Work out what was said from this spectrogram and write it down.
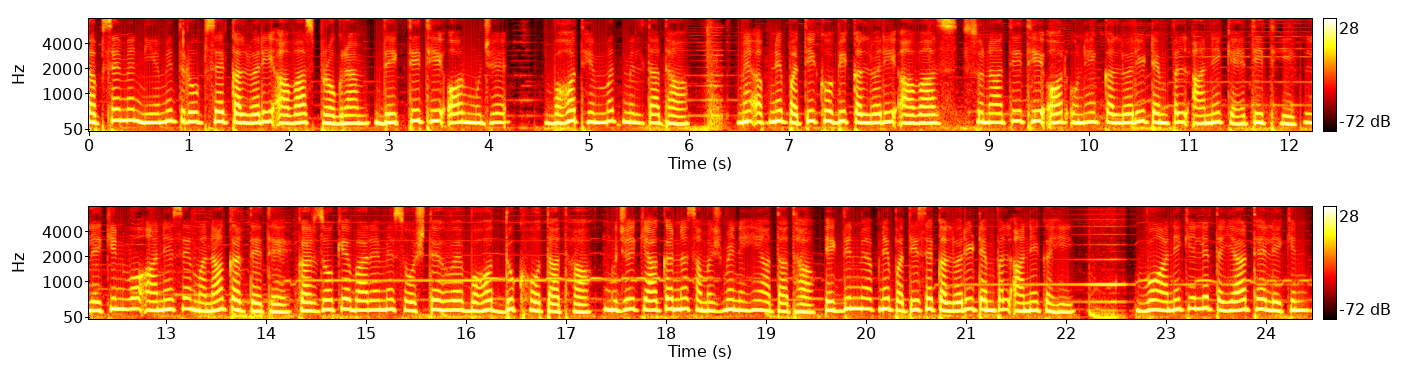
तब से मैं नियमित रूप से कलवरी आवाज़ प्रोग्राम देखती थी और मुझे बहुत हिम्मत मिलता था। मैं अपने पति को भी कलवरी आवाज़ सुनाती थी और उन्हें कलवरी टेंपल आने कहती थी, लेकिन वो आने से मना करते थे। कर्जों के बारे में सोचते हुए बहुत दुख होता था। मुझे क्या करना समझ में नहीं आता था। एक दिन मैं अपने पति से कलवरी टेंपल आने कही। वो आने के लिए तैयार थे, लेकिन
